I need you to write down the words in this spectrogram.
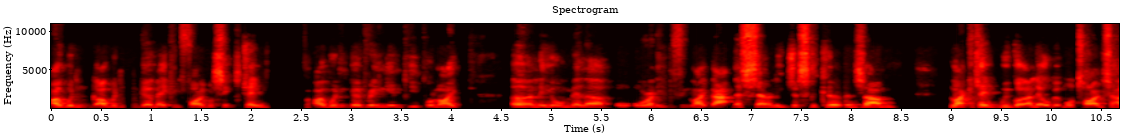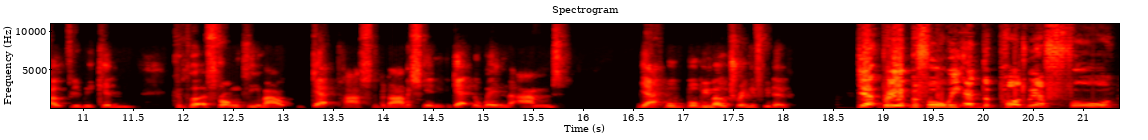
I wouldn't I wouldn't go making five or six changes. I wouldn't go bringing in people like Earley or Miller or, or anything like that necessarily, just because, um, like I say, we've got a little bit more time, so hopefully we can can put a strong team out, get past the banana skin, get the win, and yeah, we'll we'll be motoring if we do. Yeah, brilliant. Before we end the pod, we have four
